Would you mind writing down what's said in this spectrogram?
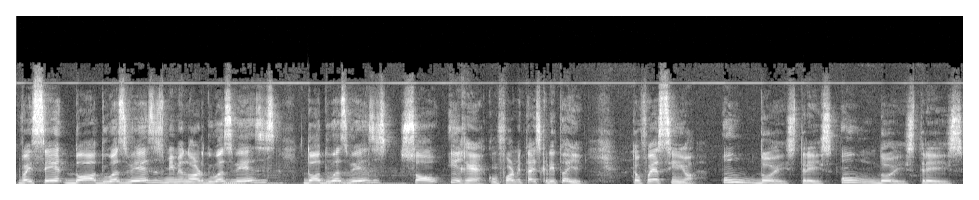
vai ser Dó duas vezes, Mi menor duas vezes, Dó duas vezes, Sol e Ré, conforme está escrito aí. Então foi assim, ó. Um, dois, três, um, dois, três.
